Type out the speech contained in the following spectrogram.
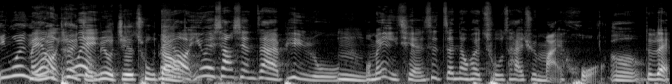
因为你会太久没有接触到，没有，因为像现在，譬如，嗯，我们以前是真的会出差去买货，嗯，对不对？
